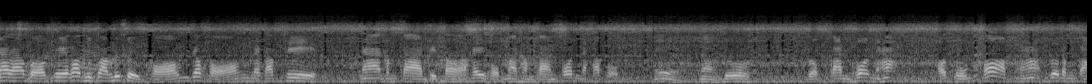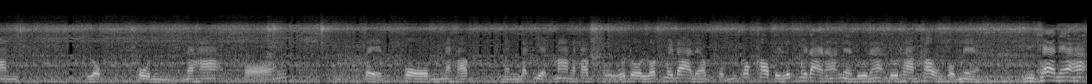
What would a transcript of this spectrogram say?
นะครับผมนี่ก็คือความรู้สึกของเจ้าของนะครับที่นะทำการติดต่อให้ผมมาทำการพ่นนะครับผมนี่นะดูหลบการพ่นนะฮะเอาถุงครอบนะฮะเพื่อทำการหลบฝุ่นนะฮะของเศษโฟมนะครับ มันละเอียดมากนะครับโอ้โหโดนรถไม่ได้เลยครับผมก็เข้าไปลึกไม่ได้นะฮะเนี่ยดูนะฮะดูทางเข้าของผมเนี่ยมีแค่เนี้ยฮะ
